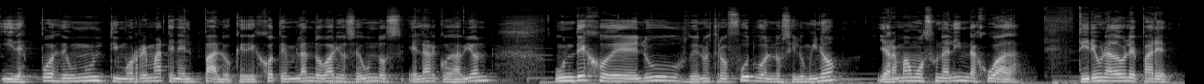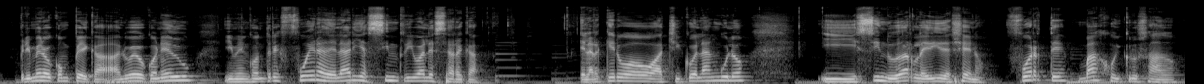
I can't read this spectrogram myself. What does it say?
y después de un último remate en el palo que dejó temblando varios segundos el arco de avión, un dejo de luz de nuestro fútbol nos iluminó y armamos una linda jugada. Tiré una doble pared, primero con Peca, luego con Edu y me encontré fuera del área sin rivales cerca. El arquero achicó el ángulo y sin dudar le di de lleno, fuerte, bajo y cruzado.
